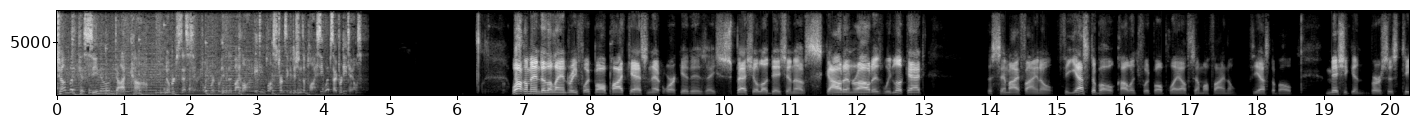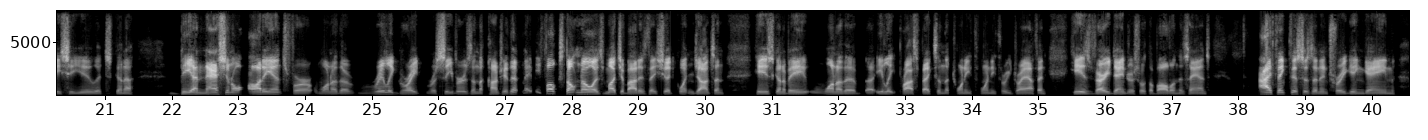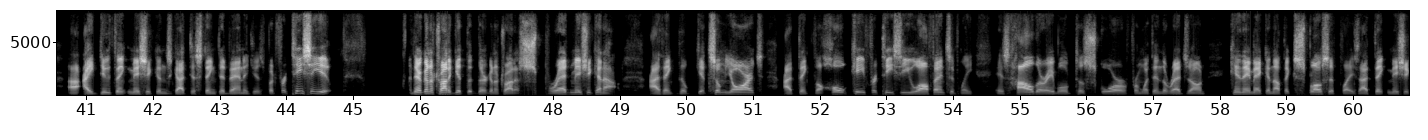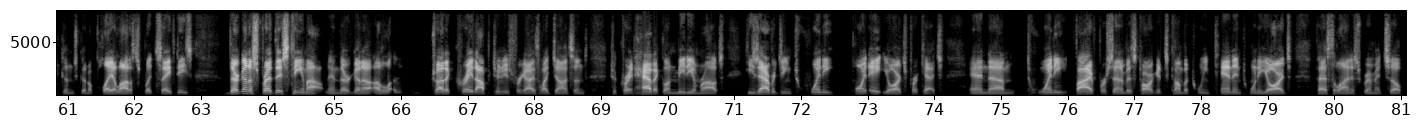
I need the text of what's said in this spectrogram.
ChumbaCasino.com. No purchase necessary. Full prohibited by law. 18 plus terms and conditions apply. See website for details. Welcome into the Landry Football Podcast Network. It is a special edition of Scout and Route as we look at the semifinal Fiesta Bowl, college football playoff semifinal Fiesta Bowl. Michigan versus TCU. It's going to be a national audience for one of the really great receivers in the country that maybe folks don't know as much about as they should. Quentin Johnston, he's going to be one of the uh, elite prospects in the 2023 draft, and he is very dangerous with the ball in his hands. I think this is an intriguing game. Uh, I do think Michigan's got distinct advantages, but for TCU, they're going to try to get the, they're going to try to spread Michigan out. I think they'll get some yards. I think the whole key for TCU offensively is how they're able to score from within the red zone. Can they make enough explosive plays? I think Michigan's going to play a lot of split safeties. They're going to spread this team out and they're going to try to create opportunities for guys like Johnston to create havoc on medium routes. He's averaging 20.8 yards per catch and um, 25% of his targets come between 10 and 20 yards past the line of scrimmage. So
